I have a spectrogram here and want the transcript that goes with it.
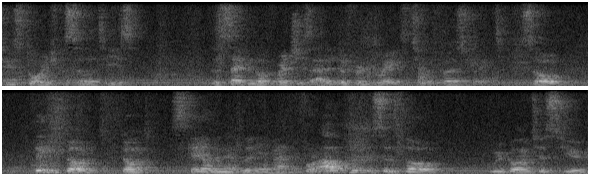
two storage facilities, the second of which is at a different rate to the first rate. So things don't, don't scale in that linear manner. For our purposes though, we're going to assume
